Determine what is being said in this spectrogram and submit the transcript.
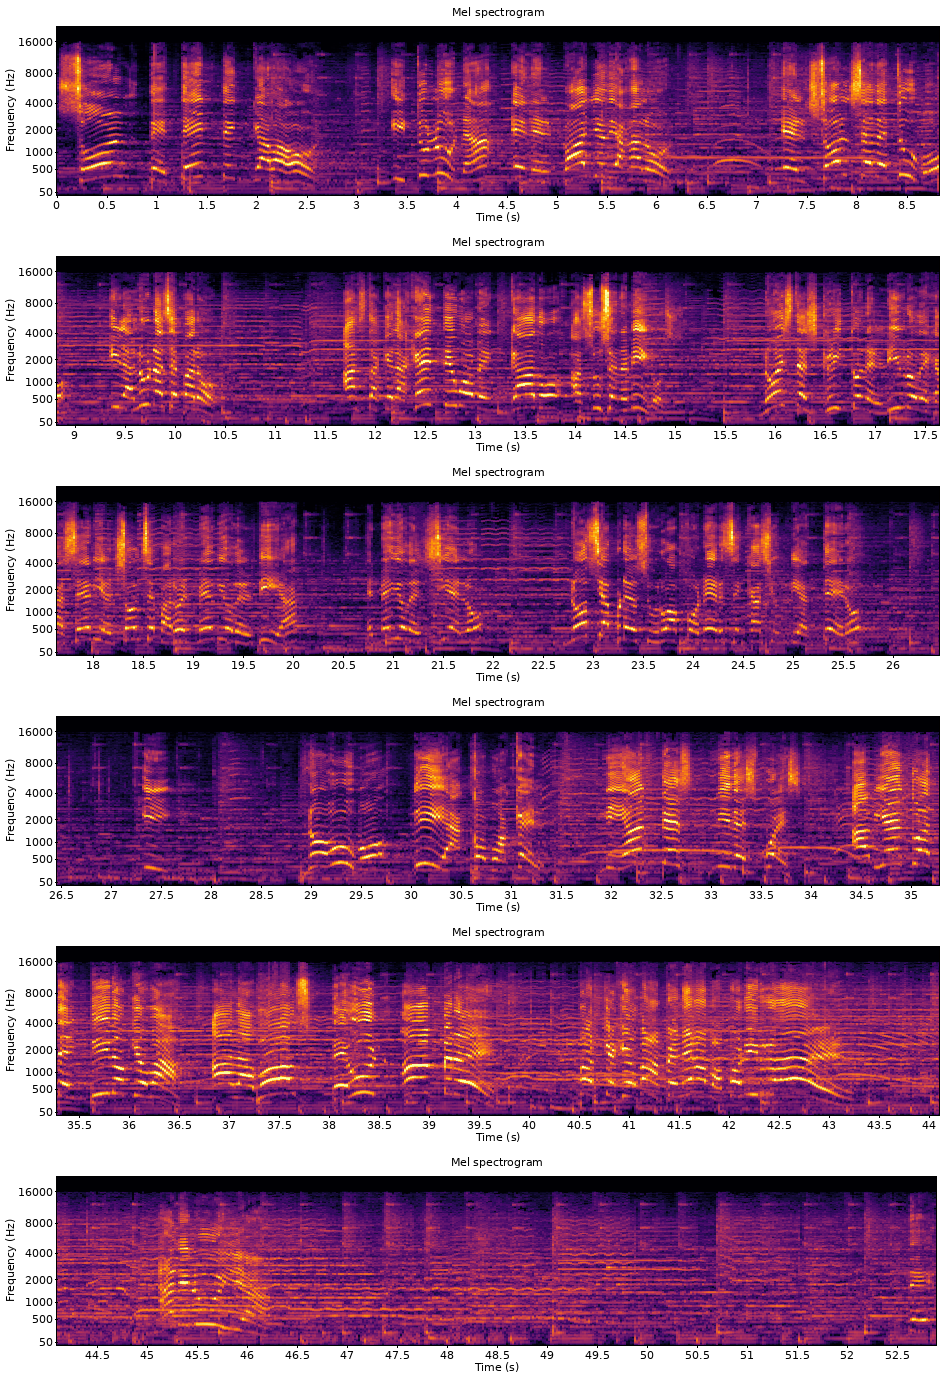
Sol detente en Gabaón y tu luna en el valle de Ajalón. El sol se detuvo y la luna se paró hasta que la gente hubo vengado a sus enemigos. No está escrito en el libro de Jacer y el sol se paró en medio del día, en medio del cielo. No se apresuró a ponerse casi un día entero. Y no hubo día como aquel, ni antes ni después, habiendo atendido Jehová a la voz de un hombre, porque Jehová peleaba por Israel. Aleluya. De,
